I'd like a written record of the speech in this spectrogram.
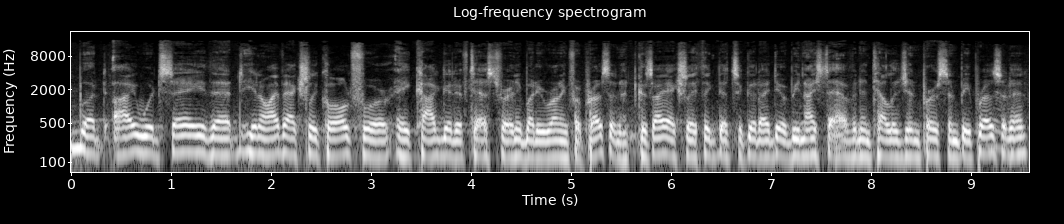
But I would say that, you know, I've actually called for a cognitive test for anybody running for president because I actually think that's a good idea. It would be nice to have an intelligent person be president.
